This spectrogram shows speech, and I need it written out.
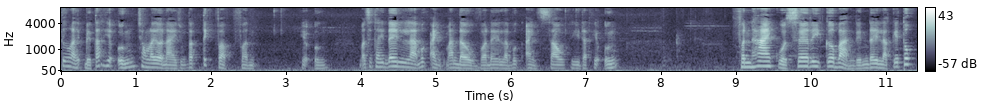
tức là để tắt hiệu ứng trong layer này chúng ta tích vào phần hiệu ứng. Bạn sẽ thấy đây là bức ảnh ban đầu và đây là bức ảnh sau khi đặt hiệu ứng. Phần 2 của series cơ bản đến đây là kết thúc.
